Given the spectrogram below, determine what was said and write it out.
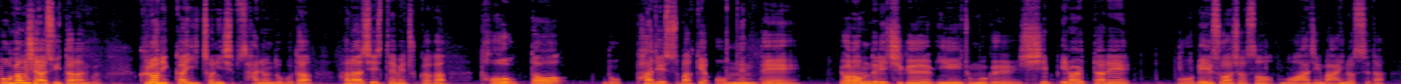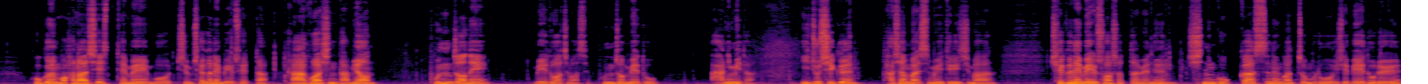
또 경신할 수 있다라는 거예요. 그러니까 2024년도보다 하나 시스템의 주가가 더욱 더 높아질 수밖에 없는데 여러분들이 지금 이 종목을 11월 달에 뭐 매수하셔서 뭐 아직 마이너스다. 혹은 뭐 하나 시스템을 뭐 지금 최근에 매수했다라고 하신다면 본전에 매도하지 마세요. 본전 매도 아닙니다. 이 주식은 다시 한번 말씀을 드리지만 최근에 매수하셨다면은 신고가 쓰는 관점으로 이제 매도를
